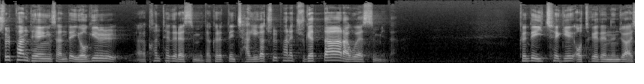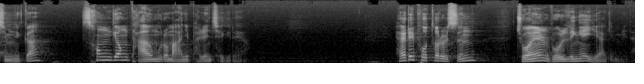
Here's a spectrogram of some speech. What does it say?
출판 대행사인데 여기를 어, 컨택을 했습니다. 그랬더니 자기가 출판해 주겠다라고 했습니다. 그런데 이 책이 어떻게 됐는지 아십니까? 성경 다음으로 많이 팔린 책이래요. 해리포터를 쓴 조앤 롤링의 이야기입니다.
